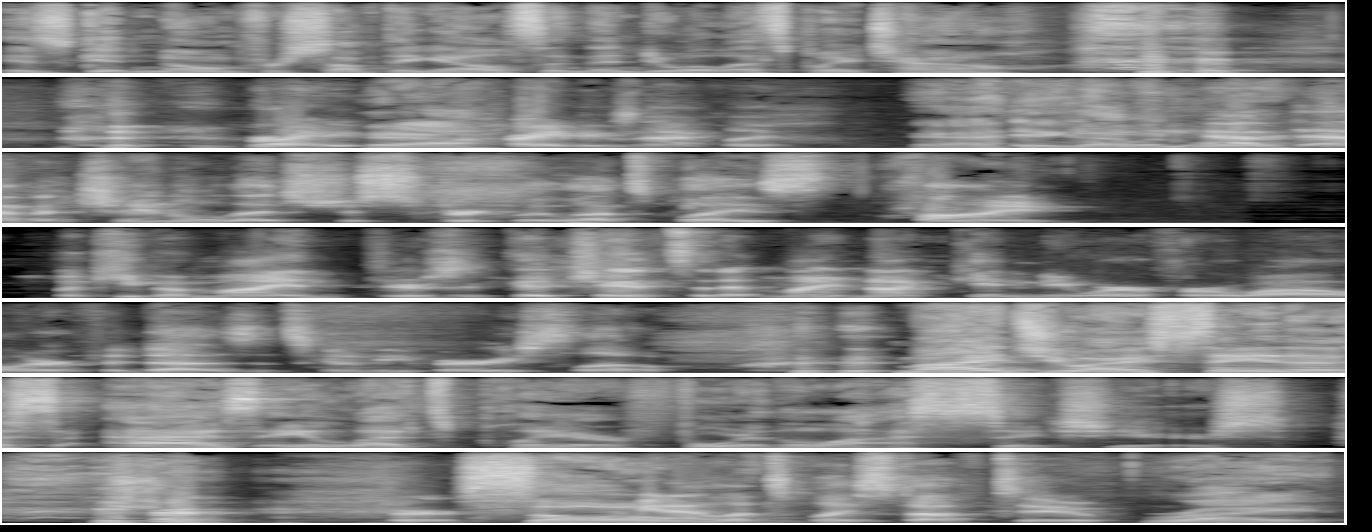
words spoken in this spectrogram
is get known for something else and then do a let's play channel. right. yeah, Right. Exactly. yeah, I think if, that if would you have to have a channel that's just strictly Let's Plays, fine. But keep in mind, there's a good chance that it might not get anywhere for a while, or if it does, it's going to be very slow. Mind you, I say this as a Let's Player for the last six years. sure, sure. So, I mean, I let's play stuff too. right,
